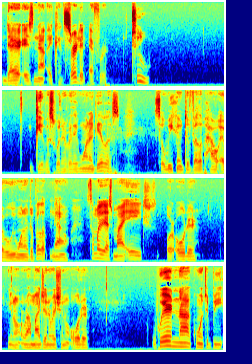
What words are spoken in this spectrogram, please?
there is now a concerted effort to give us whatever they want to give us so we can develop however we want to develop. Now, somebody that's my age or older, you know, around my generation or older, we're not going to be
